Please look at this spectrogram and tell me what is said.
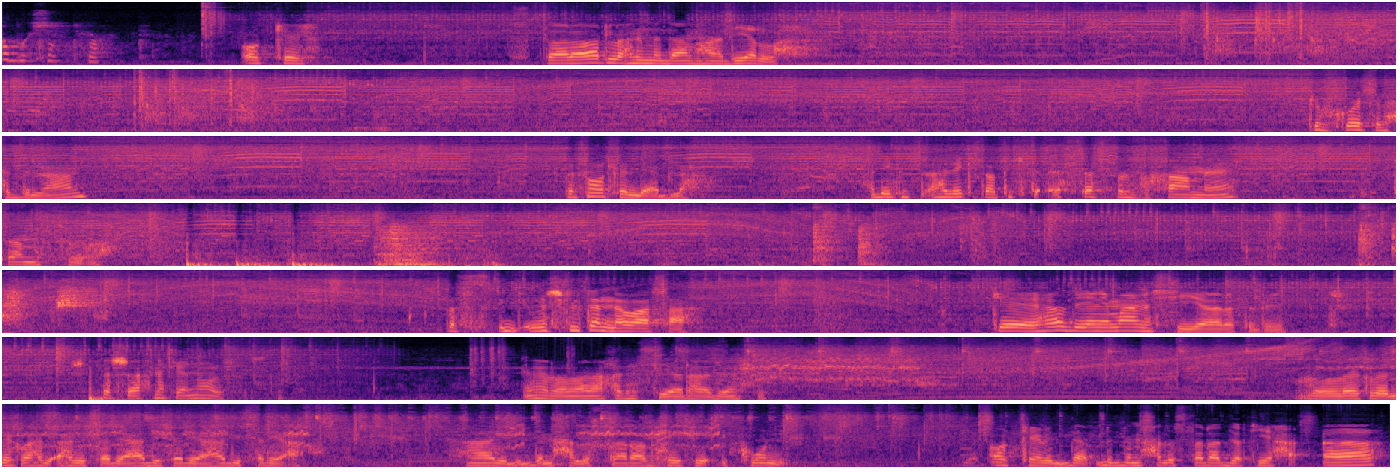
أبو شكلك أوكي. ستارات لهالمدام هذه يلا. شوف كويس لحد الآن؟ بس مو مثل اللي قبله. هذيك هذيك تعطيك إحساس بالفخامة. تمام بس مشكلتها انها واسعة. أوكي هذه يعني ما السيارة تبعي شكلها شاحنة كأنه يلا أنا ناخذ السيارة هذه نشوف والله يكون لك واحد هذه سريعة هذه سريعة هذه سريعة. هذه بدها محل استعراض هيك يكون okay بدها بدها محل استعراض يعطيه حقها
